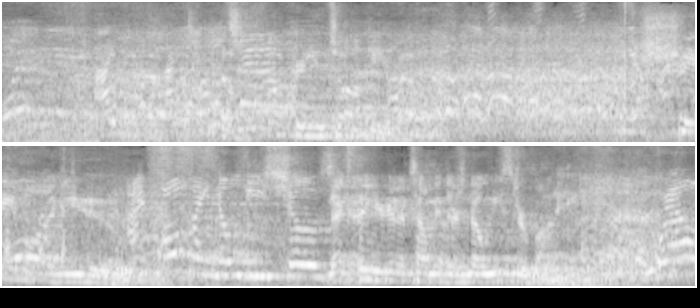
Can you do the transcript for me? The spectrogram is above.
I, I What told the you. fuck are you talking about? Shame oh on you. I'm old. I know these shows. Next thing you're going to tell me there's no Easter Bunny. Well,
